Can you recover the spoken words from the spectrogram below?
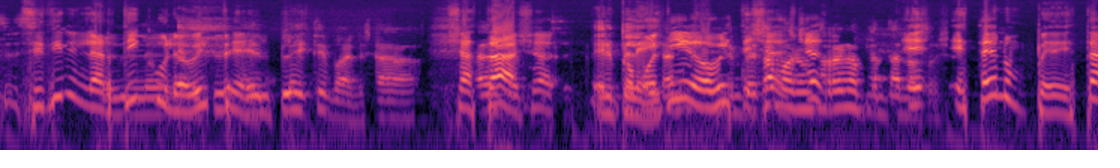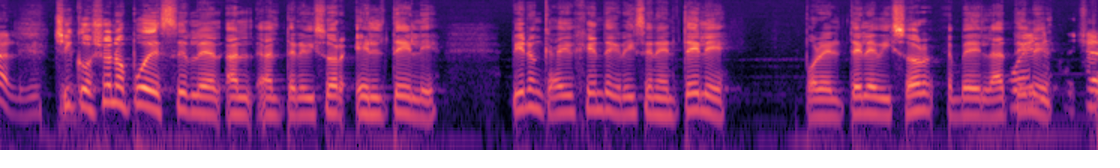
Si- Si tiene el el- artículo, el, ¿viste? El, PlayStation, bueno, ya. ya está, ya. el Como Play. el Diego, ¿viste? Ya- Empezamos en ya- un terreno eh, pantanoso. ya. está en un pedestal, ¿viste? Chicos, yo no puedo decirle al, al- al televisor el tele. ¿Vieron que hay gente que le dicen el tele por el televisor en vez de la Bueno, tele? eso ya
